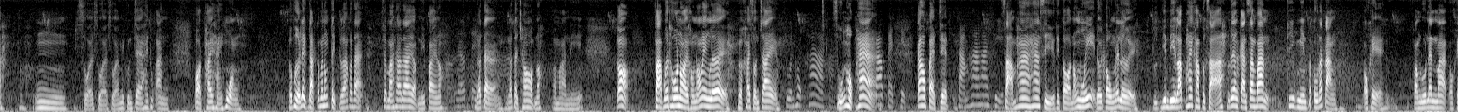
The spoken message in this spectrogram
นะ อืมสวยสวยสวยมีกุญแจให้ทุกอัน ปลอดภัยหายห่วงเผลอๆเหล็กดัดก็ไม่ต้องติดแล้วก็ได้ใช่ไหมถ้าได้แบบนี้ไปเนาะอ๋อแล้วแต่แล้วแต่แล้วแต่ชอบเนาะประมาณนี้ ก็ฝากเบอร์โทรหน่อยของน้องเองเลยเผื่อใครสนใจศูนย์หกห้าค่ะ 065เก้าแปดเจ็ด987สามห้าห้าสี่3554 ติดต่อน้องนุ้ยโดยตรงได้เลย ยินดีรับให้คำปรึกษาเรื่องการสร้างบ้านที่มีประตูหน้าต่าง โอเค ความรู้แน่นมาก โอเค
